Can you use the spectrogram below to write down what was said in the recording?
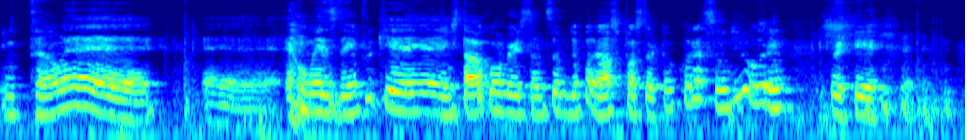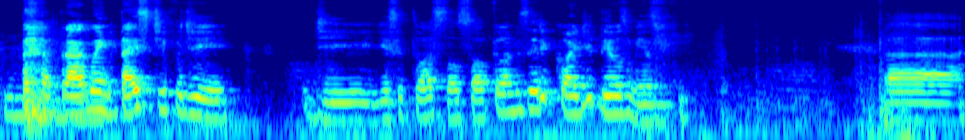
Então é, é, é um exemplo que a gente estava conversando sobre. Eu falei, nossa, o pastor tem um coração de ouro, hein? Porque para aguentar esse tipo de, de, de situação só pela misericórdia de Deus mesmo. Ah,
